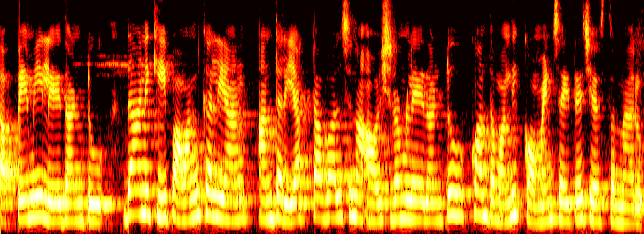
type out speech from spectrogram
తప్పేమీ లేదంటూ దానికి పవన్ కళ్యాణ్ అంత రియాక్ట్ అవ్వాల్సిన అవసరం లేదంటూ కొంతమంది కామెంట్స్ అయితే చేస్తున్నారు.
